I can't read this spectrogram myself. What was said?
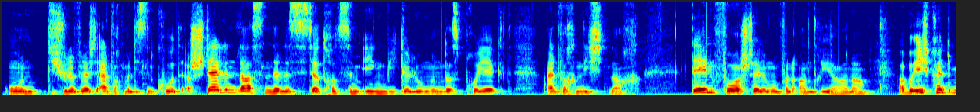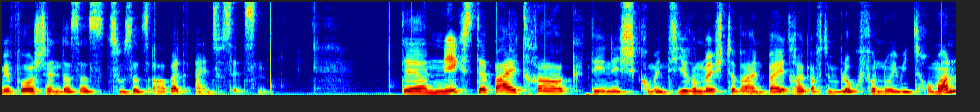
und die Schüler vielleicht einfach mal diesen Code erstellen lassen, denn es ist ja trotzdem irgendwie gelungen, das Projekt einfach nicht nach den Vorstellungen von Andriana. Aber ich könnte mir vorstellen, das als Zusatzarbeit einzusetzen. Der nächste Beitrag, den ich kommentieren möchte, war ein Beitrag auf dem Blog von Noemi Thomann.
